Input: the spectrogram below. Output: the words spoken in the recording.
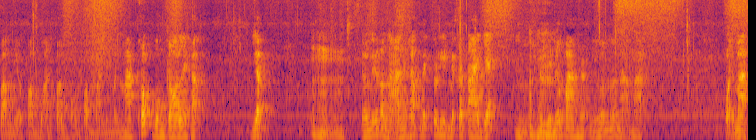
ความเหนียวความหวานความหอมความมันนี่มันมาครบวงจรเลยครับเยี่ยม อื้อหือแล้วเนื้อก็หนานะครับเม็ดก็รีดเม็ดก็ตายแยะอืมไม่ใช่เนื้อบางครับเนื้อเนื้อหนามากปล่อยมาก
